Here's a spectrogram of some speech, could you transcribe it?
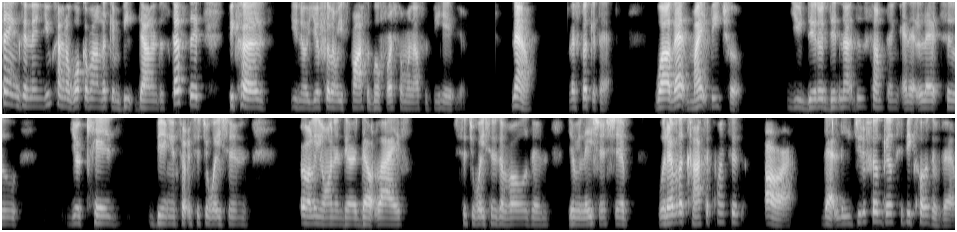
things. And then you kind of walk around looking beat down and disgusted because, you know, you're feeling responsible for someone else's behavior. Now, let's look at that. While that might be true, you did or did not do something and it led to your kids being in certain situations early on in their adult life, situations arose in your relationship, whatever the consequences are that lead you to feel guilty because of them,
